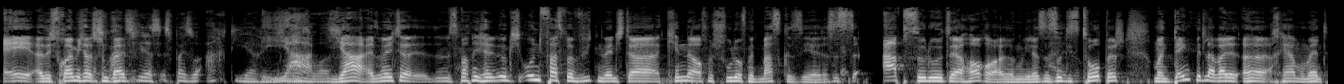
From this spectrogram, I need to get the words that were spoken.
ey, also ich freue mich auch schon bald. Du, wie das ist bei so Achtjährigen Ja, ja, also wenn ich da, es macht mich halt wirklich unfassbar wütend, wenn ich da Kinder auf dem Schulhof mit Maske sehe. Das ist absoluter Horror irgendwie. Das ist so dystopisch. Und man denkt mittlerweile, äh, ach ja, Moment,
